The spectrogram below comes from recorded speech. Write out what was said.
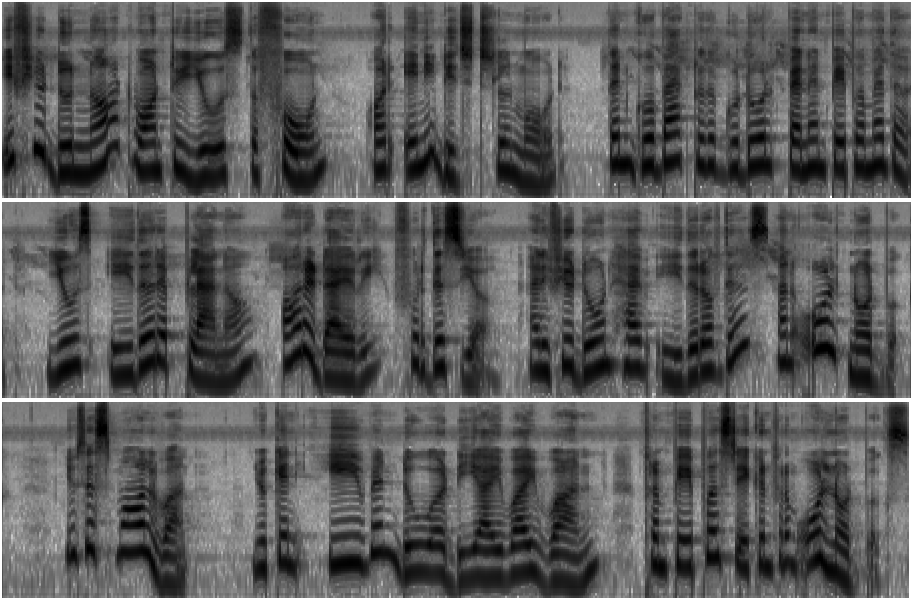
If you do not want to use the phone or any digital mode, then go back to the good old pen and paper method. Use either a planner or a diary for this year. And if you don't have either of this, an old notebook. Use a small one. You can even do a DIY one from papers taken from old notebooks.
